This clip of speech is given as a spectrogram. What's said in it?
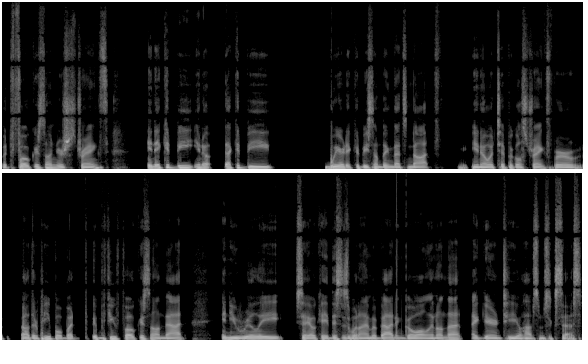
but focus on your strengths. And it could be, you know, that could be weird. It could be something that's not, you know, a typical strength for other people. But if you focus on that and you really say, okay, this is what I'm about and go all in on that, I guarantee you'll have some success.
